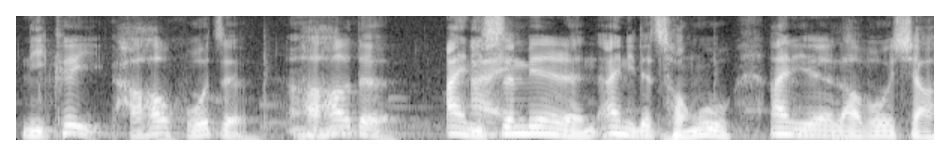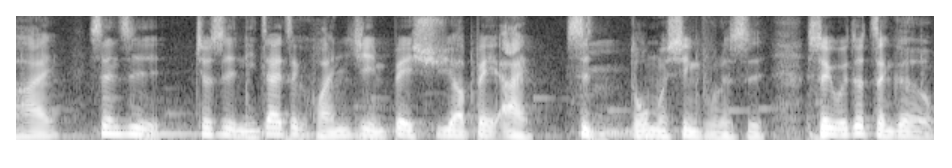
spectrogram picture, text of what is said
你可以好好活着，好好的爱你身边的人，爱你的宠物，爱你的老婆小孩，甚至就是你在这个环境被需要被爱，是多么幸福的事。所以我就整个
